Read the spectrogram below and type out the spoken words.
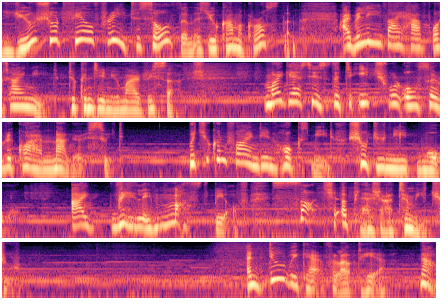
You should feel free to solve them as you come across them. I believe I have what I need to continue my research. My guess is that each will also require mallowsweet, which you can find in Hogsmeade should you need more. I really must be off. Such a pleasure to meet you. And do be careful out here. Now,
